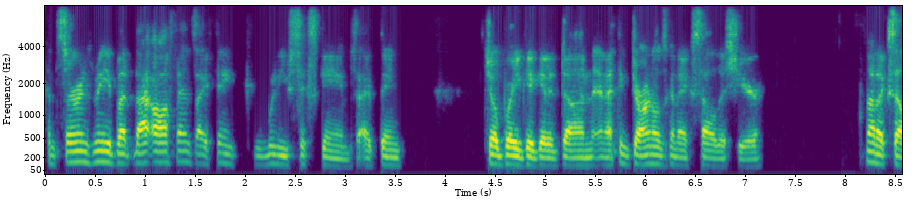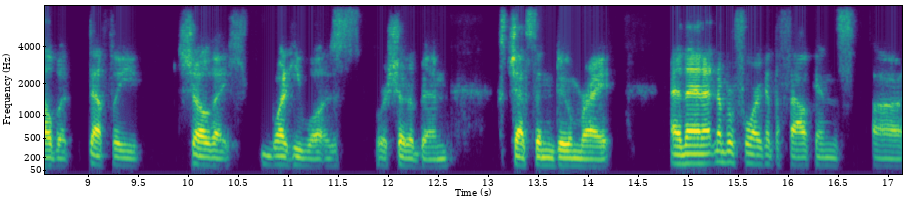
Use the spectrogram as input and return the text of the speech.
concerns me, but that offense, I think, win you six games. I think Joe Brady could get it done, and I think Darnold's going to excel this year. Not excel, but definitely show that he, what he was or should have been. Jets didn't do him right. And then at number four, I got the Falcons. Uh,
